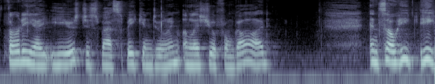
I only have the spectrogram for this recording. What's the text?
38 years just by speaking to him unless you're from God. And so he, he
